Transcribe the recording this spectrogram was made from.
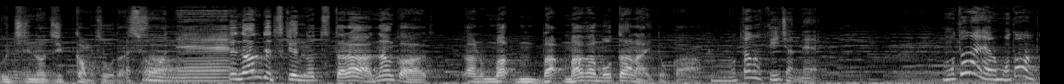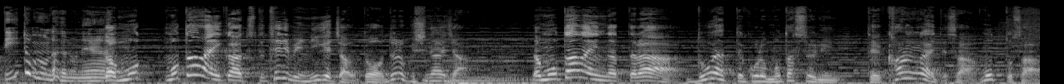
うちの実家もそうだしさ。そうね。でなんでつけんのっつったらなんかあの、ま、ば間が持たないとか。持たなくていいじゃんね。持たないなら持たなくていいと思うんだけどね。だからも持たないからっつってテレビに逃げちゃうと努力しないじゃん。だ持たないんだったらどうやってこれを持たすようにって考えてさもっとさ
